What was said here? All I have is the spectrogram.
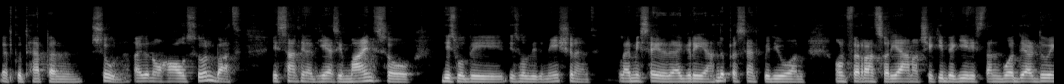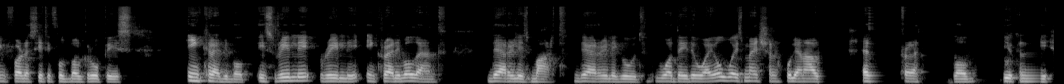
that could happen soon. I don't know how soon, but it's something that he has in mind. So this will be this will be the mission. And let me say that I agree 100 percent with you on on Ferran Soriano, Txiki Begiristain. What they are doing for the City Football Group is incredible. It's really really incredible, and they are really smart. They are really good. What they do. I always mention Julian Alves as you can be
